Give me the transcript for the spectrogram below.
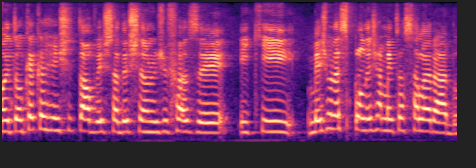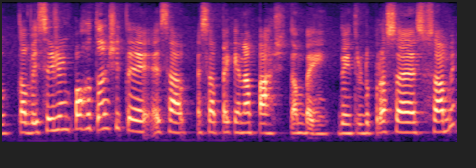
ou então o que é que a gente talvez está deixando de fazer e que, mesmo nesse planejamento acelerado, talvez seja importante ter essa, essa pequena parte também dentro do processo, sabe?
